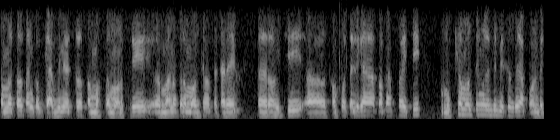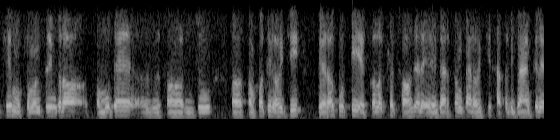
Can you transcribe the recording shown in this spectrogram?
ସମେତ ତାଙ୍କ କ୍ୟାବିନେଟର ସମସ୍ତ ମନ୍ତ୍ରୀ ମାନଙ୍କର ମଧ୍ୟ ସେଠାରେ ରହିଛି ସମ୍ପତ୍ତି ତାଲିକା ପ୍ରକାଶ ପାଇଛି। ମୁଖ୍ୟମନ୍ତ୍ରୀଙ୍କ ଯଦି ବିଶେଷ କରି ଆପଣ ଦେଖିବେ ମୁଖ୍ୟମନ୍ତ୍ରୀଙ୍କର ସମୁଦାୟ ଯୋଉ ସମ୍ପତ୍ତି ରହିଛି ତେର କୋଟି ଏକ ଲକ୍ଷ ଛଅ ହଜାର ଏଗାର ଟଙ୍କା ରହିଛି। ସାତଟି ବ୍ୟାଙ୍କରେ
